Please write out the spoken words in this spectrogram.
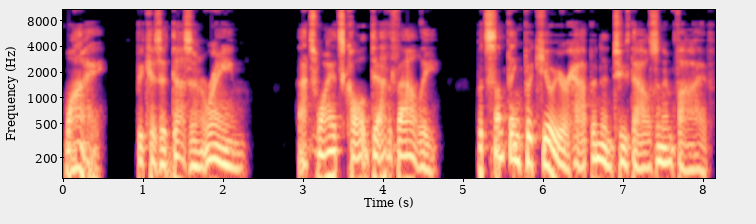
Why? Because it doesn't rain. That's why it's called Death Valley. But something peculiar happened in 2005.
